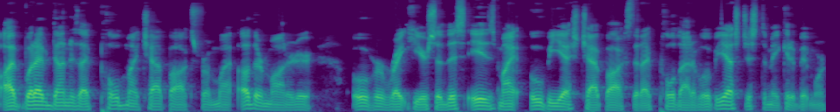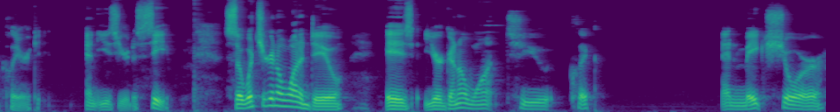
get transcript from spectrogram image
I've, what I've done is I've pulled my chat box from my other monitor over right here. So this is my OBS chat box that I pulled out of OBS just to make it a bit more clear to, and easier to see. So what you're going to want to do is you're going to want to click and make sure,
